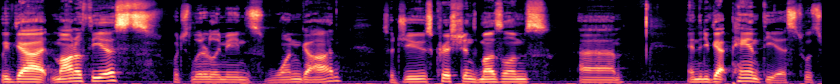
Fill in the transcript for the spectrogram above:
We've got monotheists, which literally means one God. So Jews, Christians, Muslims, um, and then you've got pantheists, which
